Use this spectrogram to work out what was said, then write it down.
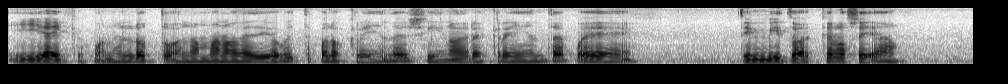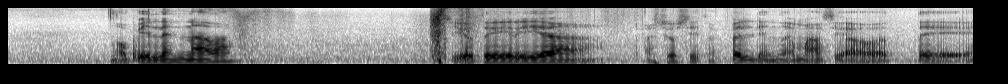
Y hay que ponerlo todo en las manos de Dios, ¿viste? Para los creyentes. Si no eres creyente, pues te invito a que lo seas. No pierdes nada. Si yo te diría, yo si estás perdiendo demasiado, este,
